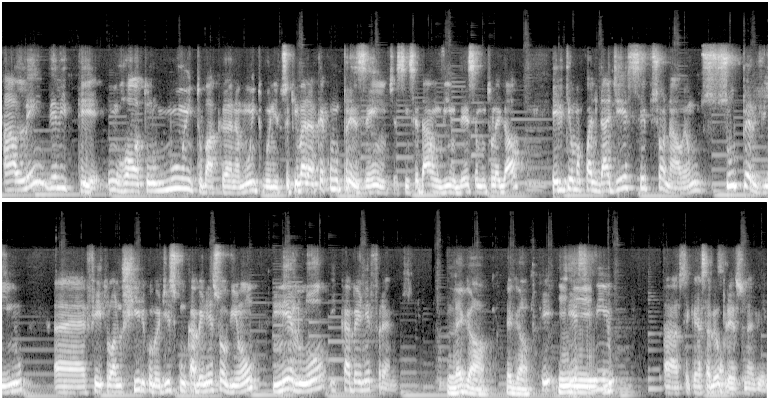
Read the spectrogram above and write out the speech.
Além dele ter um rótulo muito bacana, muito bonito, isso aqui vale até como presente, assim, você dá um vinho desse, é muito legal. Ele tem uma qualidade excepcional, é um super vinho, é, feito lá no Chile, como eu disse, com Cabernet Sauvignon, Merlot e Cabernet Franc. Legal, legal. E, e... Esse vinho ah, você quer saber o preço, né, Vini?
